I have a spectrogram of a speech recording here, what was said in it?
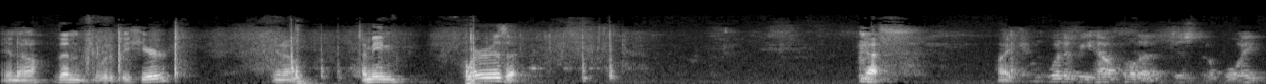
You know, then would it be here? You know, I mean, where is it? Yes. Like, would it be helpful to just avoid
